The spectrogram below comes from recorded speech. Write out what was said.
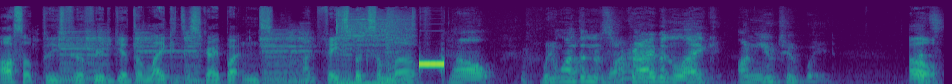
Also, please feel free to give the like and subscribe buttons on Facebook some love. No, we want them to oh, subscribe and like on YouTube, Wade. Oh, That's,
